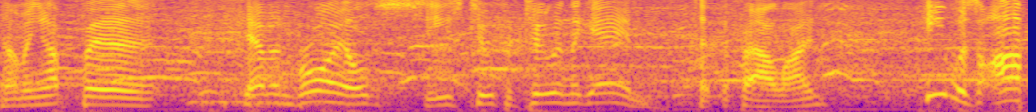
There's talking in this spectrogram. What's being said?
Coming up, uh, Tevin Broyles. He's two for two in the game at the foul line. He was off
